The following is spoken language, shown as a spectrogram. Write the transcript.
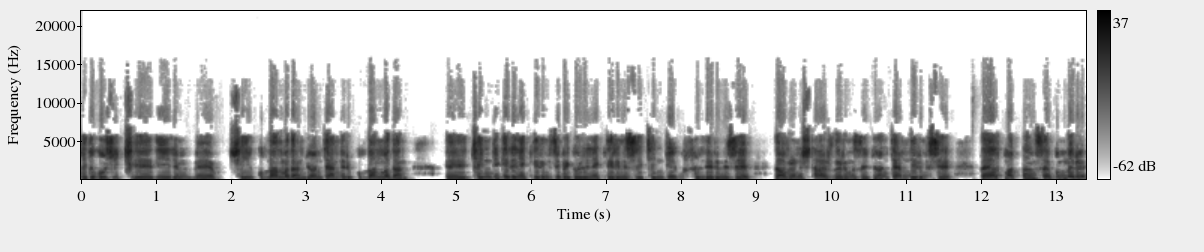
pedagojik e, diyelim e, şeyi kullanmadan, yöntemleri kullanmadan e, kendi geleneklerimizi ve göreneklerimizi, kendi usullerimizi, davranış tarzlarımızı, yöntemlerimizi dayatmaktansa bunları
